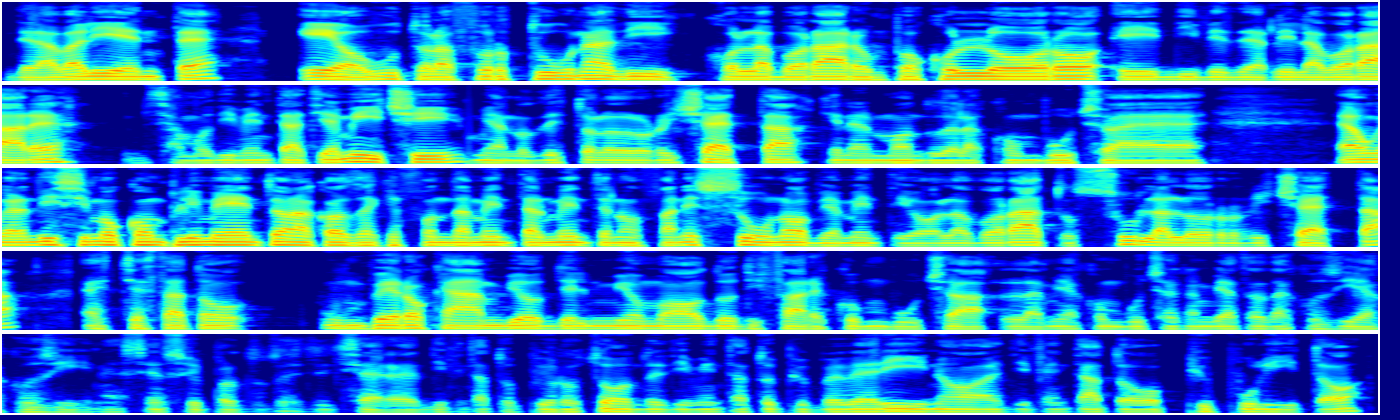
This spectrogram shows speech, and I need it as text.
della Valiente e ho avuto la fortuna di collaborare un po' con loro e di vederli lavorare. Siamo diventati amici, mi hanno detto la loro ricetta, che nel mondo della kombucha è è un grandissimo complimento, è una cosa che fondamentalmente non fa nessuno. Ovviamente io ho lavorato sulla loro ricetta e c'è stato un vero cambio del mio modo di fare kombucha. La mia kombucha è cambiata da così a così, nel senso il prodotto è diventato più rotondo, è diventato più beverino, è diventato più pulito.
